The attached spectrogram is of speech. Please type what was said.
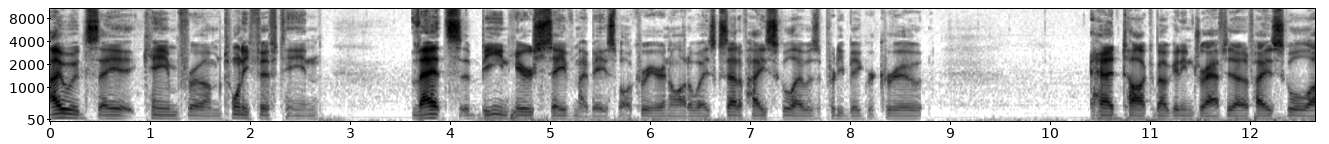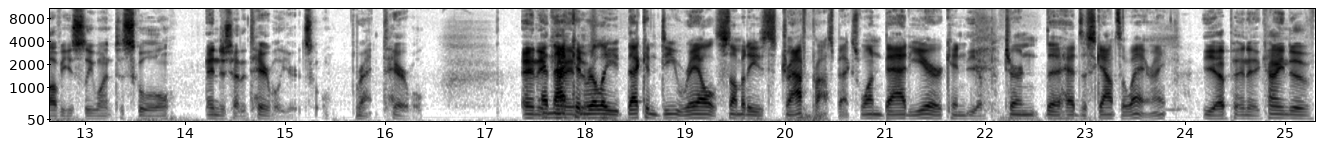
I would say it came from 2015. That's being here saved my baseball career in a lot of ways. Because out of high school, I was a pretty big recruit. Had talk about getting drafted out of high school. Obviously, went to school and just had a terrible year at school. Right. Terrible. And, and that can of- really that can derail somebody's draft prospects. One bad year can Yep. turn the heads of scouts away, right? Yep, and it kind of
